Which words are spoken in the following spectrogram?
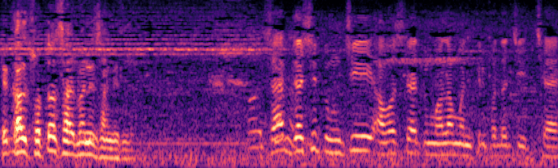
हे काल स्वतः साहेबांनी सांगितलं. साहेब जशी तुमची अवस्था आहे तुम्हाला मंत्रिपदाची इच्छा आहे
